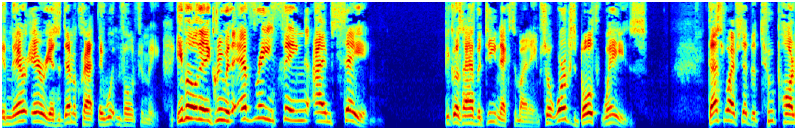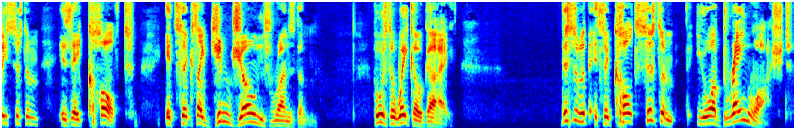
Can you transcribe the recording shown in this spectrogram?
in their area as a Democrat, they wouldn't vote for me, even though they agree with everything I'm saying because I have a D next to my name. So it works both ways. That's why I've said the two party system is a cult. It's, it's like Jim Jones runs them. Who was the Waco guy? This is what it's a cult system. You are brainwashed.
